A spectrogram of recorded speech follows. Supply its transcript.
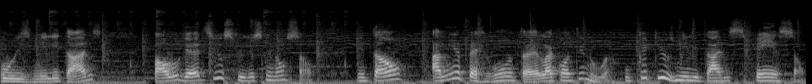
os militares, Paulo Guedes e os filhos que não são. Então, a minha pergunta, ela continua. O que que os militares pensam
